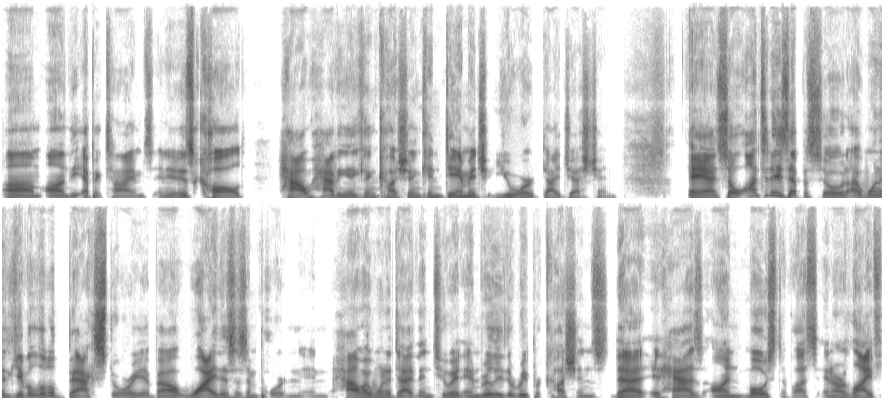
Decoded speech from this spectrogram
um, on the Epoch Times, and it is called "How Having a Concussion Can Damage Your Digestion." And so, on today's episode, I wanted to give a little backstory about why this is important and how I want to dive into it, and really the repercussions that it has on most of us in our life,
